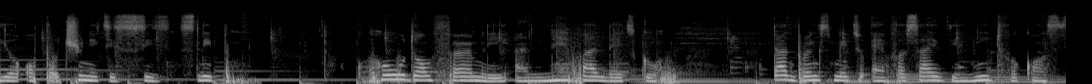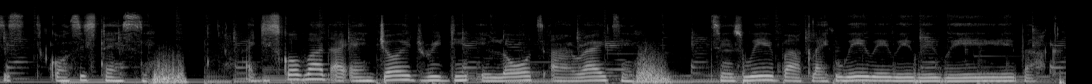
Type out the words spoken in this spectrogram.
your opportunities sleep. Hold on firmly and never let go. That brings me to emphasize the need for consist- consistency. I discovered I enjoyed reading a lot and writing since way back, like way, way, way, way, way back.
